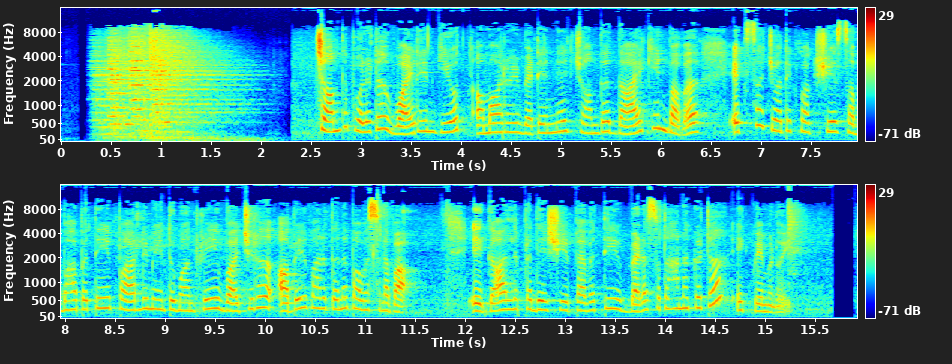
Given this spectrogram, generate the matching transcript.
චන්ද පොලට වෛරයෙන් ගියොත් අමාරුවෙන් වැටෙන්නේ ඡන්ද දායකින් බව එක්සත් ජාතික පක්ෂයේ සභාපති පාර්ලිමේන්තු මන්ත්‍රී වජිර අබේවර්ධන පවසනවා. ඒ ගාල්ල ප්‍රදේශයේ පැවති වැඩසටහනකට එක් වෙමනුයි.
